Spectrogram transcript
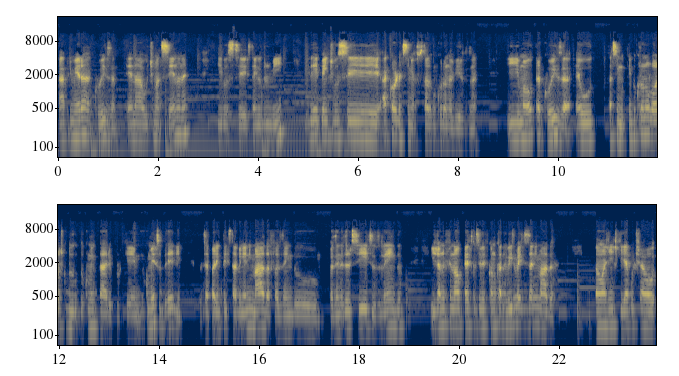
A primeira coisa é na última cena, né? Que você está indo dormir e de repente você acorda assim, assustado com o coronavírus, né? E uma outra coisa é o, assim, o tempo cronológico do documentário, porque no começo dele você aparenta estar bem animada, fazendo, fazendo exercícios, lendo, e já no final parece que você vai ficando cada vez mais desanimada. Então a gente queria puxar o,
